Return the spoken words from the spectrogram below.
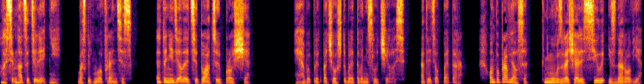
«Восемнадцатилетний», — воскликнула Фрэнсис. «Это не делает ситуацию проще». «Я бы предпочел, чтобы этого не случилось», — ответил Петер. Он поправлялся, к нему возвращались силы и здоровье.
